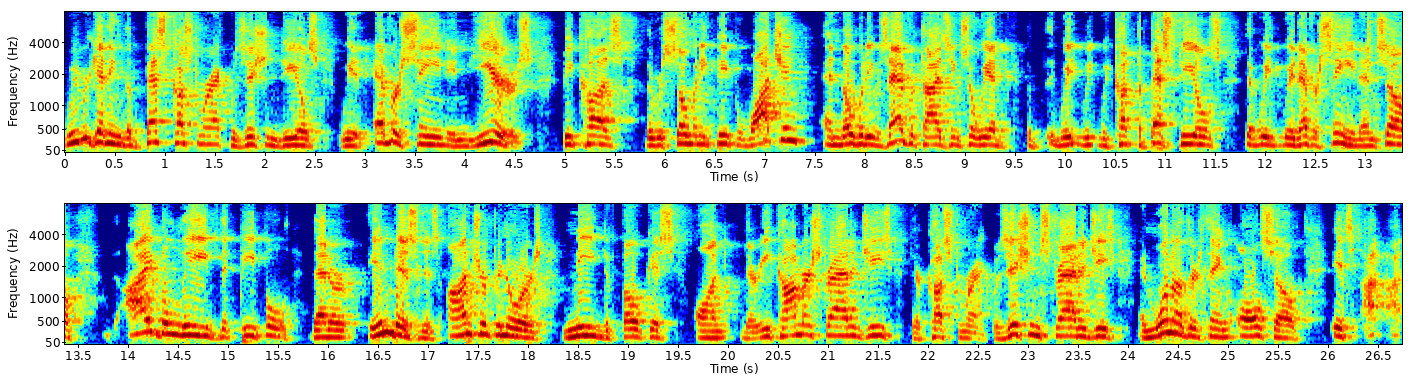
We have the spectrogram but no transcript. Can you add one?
We were getting the best customer acquisition deals we had ever seen in years because there were so many people watching and nobody was advertising. So we had we, we, we cut the best deals that we, we'd ever seen. And so I believe that people that are in business, entrepreneurs, need to focus on their e-commerce strategies, their customer acquisition strategies, and one other thing also. It's I,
